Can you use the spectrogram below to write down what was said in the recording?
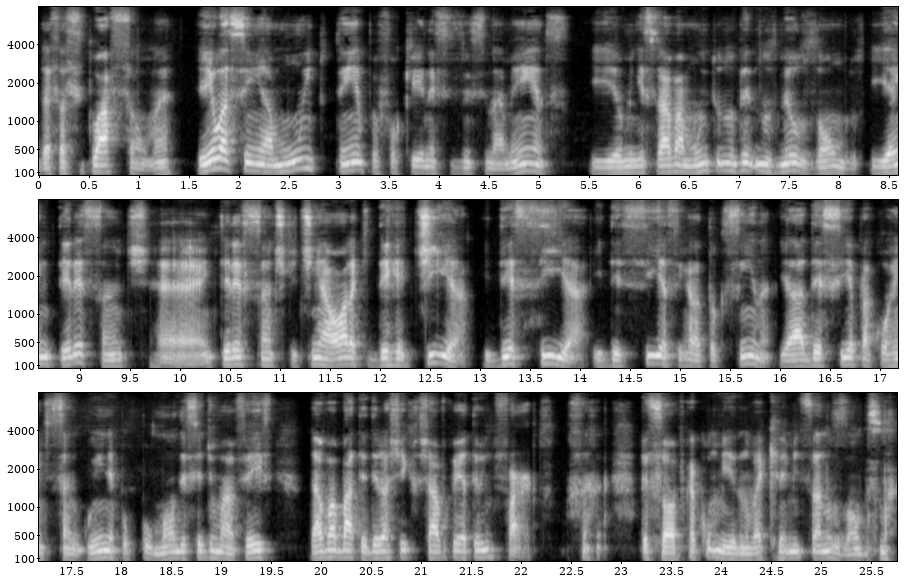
dessa situação, né? Eu, assim, há muito tempo eu foquei nesses ensinamentos e eu ministrava muito no, nos meus ombros. E é interessante, é interessante que tinha hora que derretia e descia, e descia assim aquela toxina, e ela descia para a corrente sanguínea, para o pulmão, descia de uma vez, dava uma batedeira, eu achei que achava que eu ia ter um infarto. o pessoal fica com medo, não vai querer me ensinar nos ombros mais.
